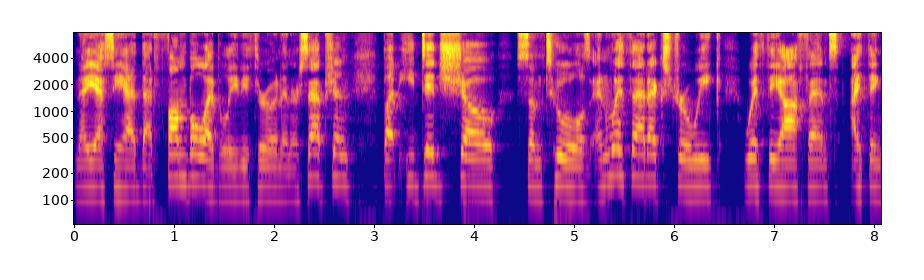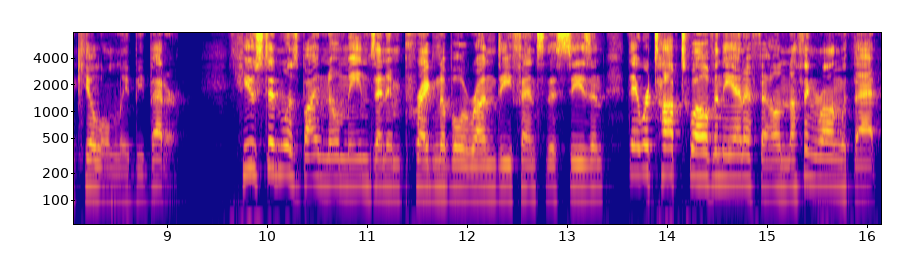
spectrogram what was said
Now, yes, he had that fumble. I believe he threw an interception, but he did show some tools. And with that extra week with the offense, I think he'll only be better. Houston was by no means an impregnable run defense this season. They were top 12 in the NFL, nothing wrong with that.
